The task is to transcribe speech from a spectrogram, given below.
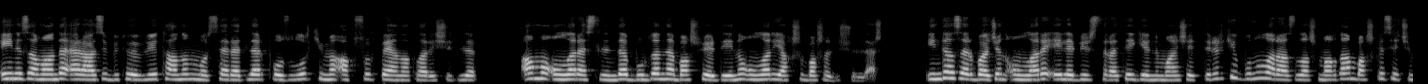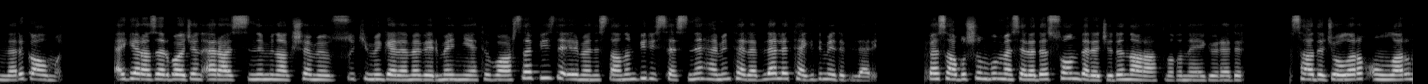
Eyni zamanda ərazi bütövlüyü tanınmır, sərhədlər pozulur kimi absurd bəyanatlar eşidilir. Amma onlar əslində burada nə baş verdiyini onlar yaxşı başa düşürlər. İndi Azərbaycan onlara elə bir strategiya nümayiş etdirir ki, bununla razılaşmaqdan başqa seçimləri qalmır. Əgər Azərbaycan ərazisini münaqişə mövzusu kimi qələmə vermək niyyəti varsa, biz də Ermənistanın bir hissəsini həmin tələblərlə təqdim edə bilərik. Bəs ABŞ-ın bu məsələdə son dərəcədə narahatlığı nəyə görədir? Sadəcə olaraq onların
